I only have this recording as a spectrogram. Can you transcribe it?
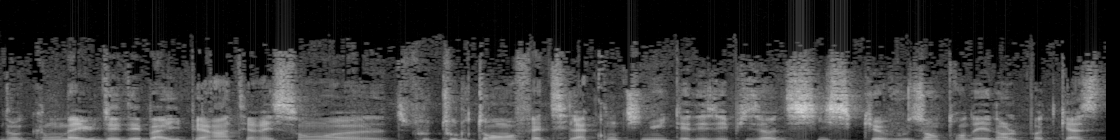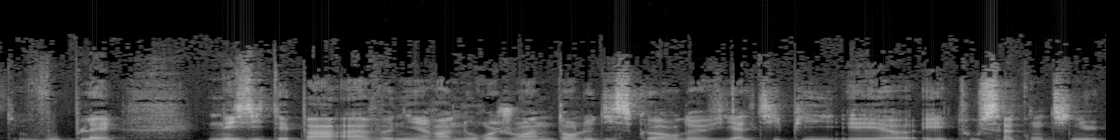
donc on a eu des débats hyper intéressants euh, tout, tout le temps en fait, c'est la continuité des épisodes. Si ce que vous entendez dans le podcast vous plaît, n'hésitez pas à venir à nous rejoindre dans le Discord via le Tipeee et, euh, et tout ça continue.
